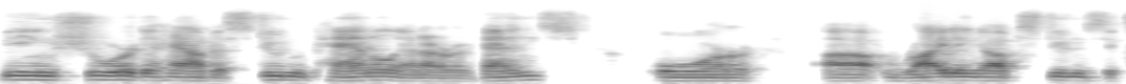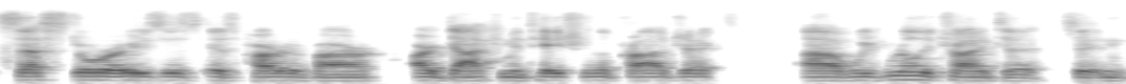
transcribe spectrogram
being sure to have a student panel at our events or uh, writing up student success stories as, as part of our, our documentation of the project. Uh, we've really tried to, to,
